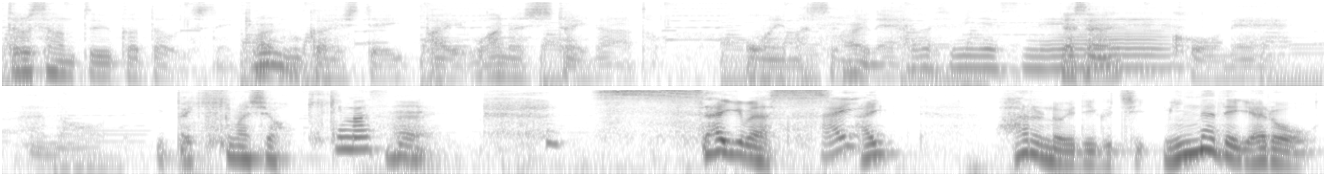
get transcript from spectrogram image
渉さんという方をですね今日お迎えしていっぱいお話ししたいなと思いますのでね、楽しみですね。皆さんこうねあのいっぱい聞きましょ聞きますう、ね、はい、さあいきます。はい。春の入り口みんなでやろう。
